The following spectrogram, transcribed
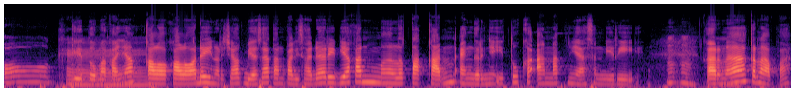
Oke. Gitu. Makanya kalau kalau ada inner child biasanya tanpa disadari dia akan meletakkan angernya itu ke anaknya sendiri. Mm-mm. Karena kenapa?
